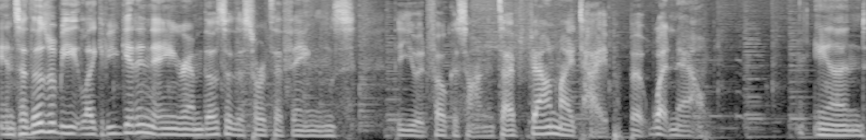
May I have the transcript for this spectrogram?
And so, those would be like if you get into Enneagram, those are the sorts of things that you would focus on. It's I've found my type, but what now? And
